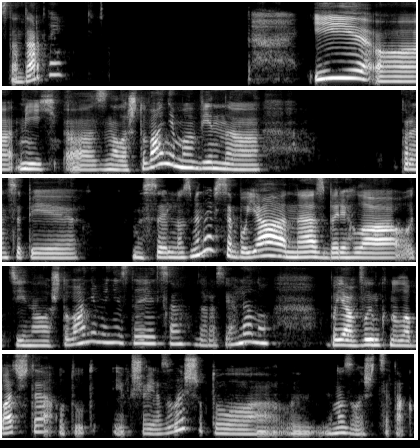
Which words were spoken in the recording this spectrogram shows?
Стандартний. І е, мій е, з налаштуваннями він, е, в принципі, не сильно змінився, бо я не зберігла ці налаштування, мені здається. Зараз я гляну. Бо я вимкнула, бачите, отут, якщо я залишу, то воно залишиться так.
